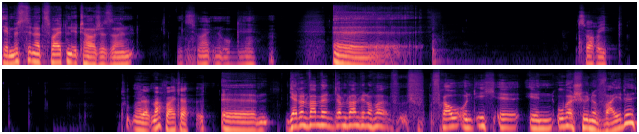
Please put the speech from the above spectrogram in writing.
der müsste in der zweiten Etage sein. Im zweiten OG. Äh, Sorry. Tut mir leid, mach weiter. ähm, ja, dann waren wir, dann waren wir noch mal Frau und ich äh, in Oberschöneweide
